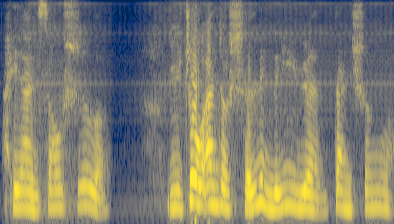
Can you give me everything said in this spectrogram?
黑暗消失了，宇宙按照神灵的意愿诞生了。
